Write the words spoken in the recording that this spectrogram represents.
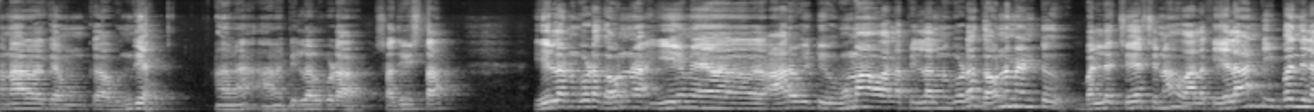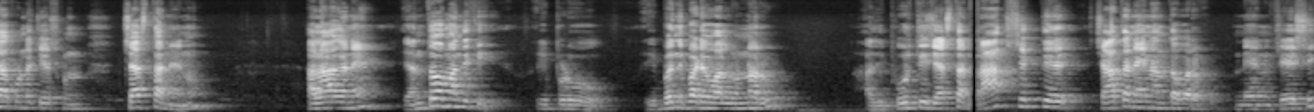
అనారోగ్యం ఇంకా ఉంది. ఆమె ఆమె పిల్లలు కూడా చదివిస్తా. వీళ్ళను కూడా గవర్న ఈమె ఆరవిటి ఉమా వాళ్ళ పిల్లలను కూడా గవర్నమెంట్ బళ్ళో చేర్చిన వాళ్ళకి ఎలాంటి ఇబ్బంది లేకుండా చేసుకు చేస్తా నేను. అలాగనే ఎంతోమందికి ఇప్పుడు ఇబ్బంది పడే వాళ్ళు ఉన్నారు. అది పూర్తి చేస్తా. నాకు శక్తి చేతనైనంత వరకు నేను చేసి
